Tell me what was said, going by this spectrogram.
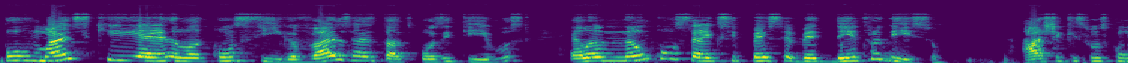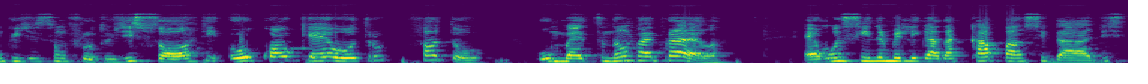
Por mais que ela consiga vários resultados positivos, ela não consegue se perceber dentro disso. Acha que suas conquistas são frutos de sorte ou qualquer outro fator. O mérito não vai para ela. É uma síndrome ligada a capacidades,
